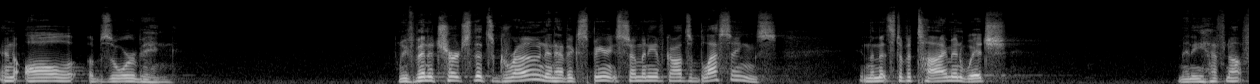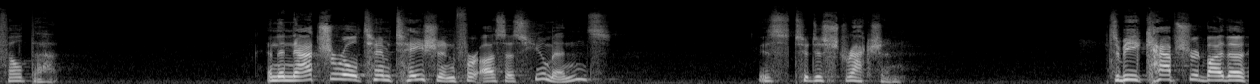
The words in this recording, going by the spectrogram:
and all absorbing. We've been a church that's grown and have experienced so many of God's blessings in the midst of a time in which many have not felt that. And the natural temptation for us as humans is to distraction. To be captured by the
